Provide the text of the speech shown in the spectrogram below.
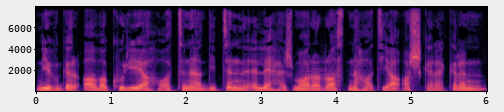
نیوگر آوا کوریا هاتنه دیتن لی هجمارا راست نهاتیا آشکره کرن.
